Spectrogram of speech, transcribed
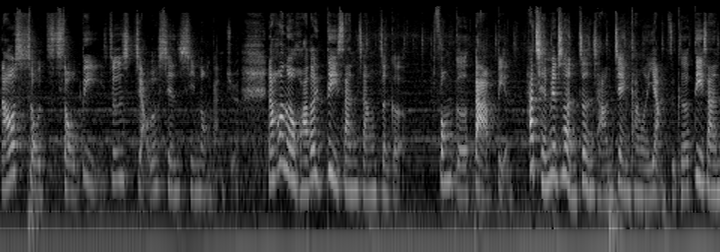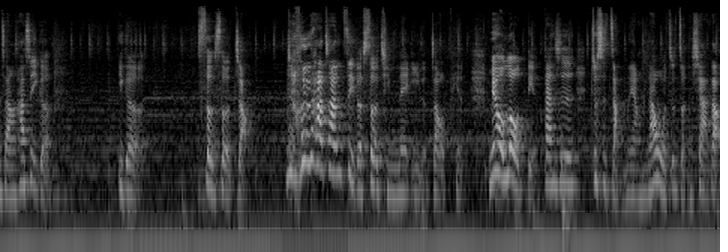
然后手手臂就是脚都纤细那种感觉。然后呢，滑到第三张，整个。风格大变，他前面是很正常健康的样子，可是第三张他是一个一个色色照，就是他穿自己的色情内衣的照片，没有露点，但是就是长那样子。然后我就整个吓到，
